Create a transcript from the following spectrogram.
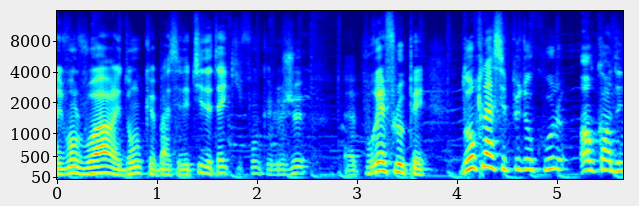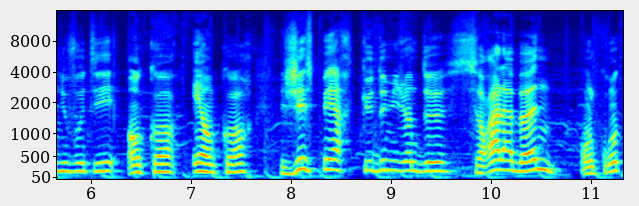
ils vont le voir et donc bah, c'est des petits détails qui font que le jeu euh, pourrait flopper. Donc là c'est plutôt cool, encore des nouveautés, encore et encore. J'espère que 2022 sera la bonne, on le compte,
